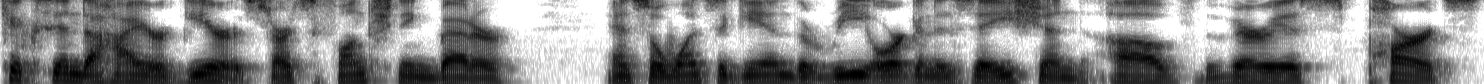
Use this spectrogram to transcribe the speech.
kicks into higher gear. It starts functioning better. And so once again, the reorganization of the various parts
